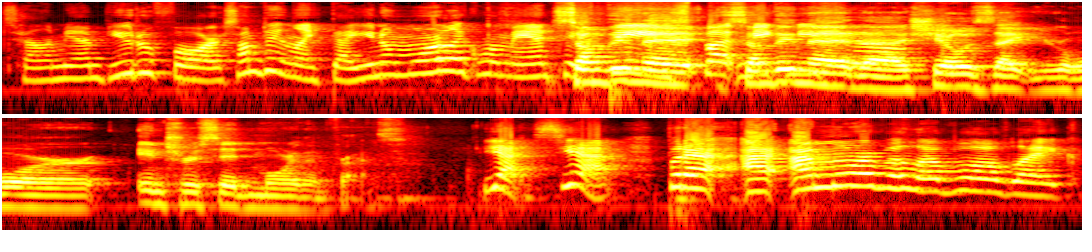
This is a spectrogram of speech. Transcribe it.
telling me I'm beautiful or something like that. You know, more like romantic something things, that but make something me that feel, uh, shows that you're interested more than friends. Yes, yeah. But I, I I'm more of a level of like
